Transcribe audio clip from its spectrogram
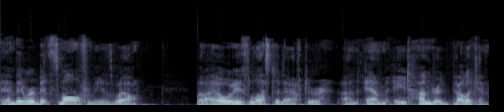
And they were a bit small for me as well. But I always lusted after an M800 Pelikan.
